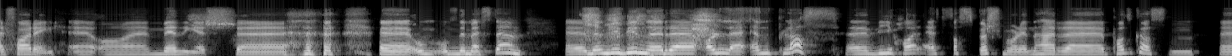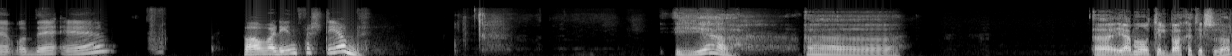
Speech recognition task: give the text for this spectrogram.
erfaring eh, og meningers om, om, det meste. Men vi begynner alle en plass. Vi har et fast spørsmål i denne podkasten, og det er Hva var din første jobb? Ja yeah. uh, Jeg må tilbake til Sudan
